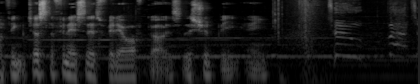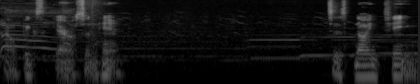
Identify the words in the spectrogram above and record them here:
I think just to finish this video off, guys, this should be a how big's the garrison here? This is 19.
